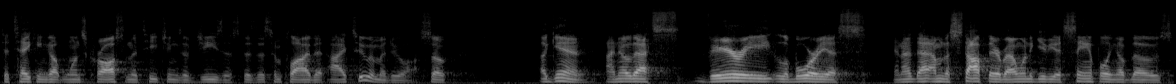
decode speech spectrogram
to taking up one's cross in the teachings of Jesus? Does this imply that I too am a doulos? So, again, I know that's very laborious, and I, am going to stop there, but I want to give you a sampling of those.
